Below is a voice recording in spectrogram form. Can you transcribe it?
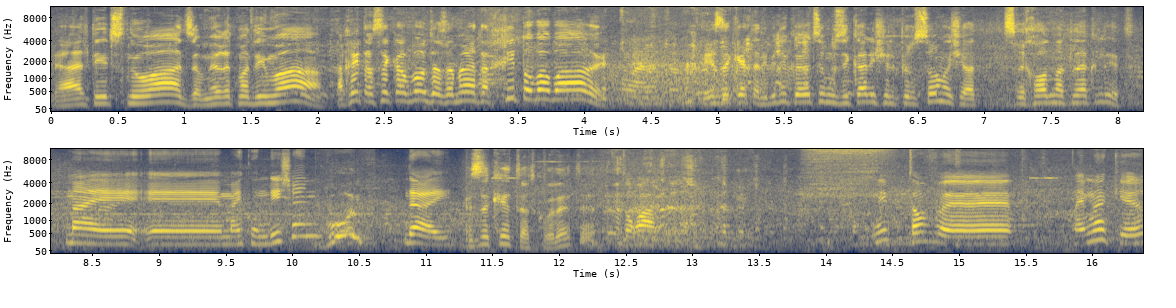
ואל תהיי צנועה, את זמרת מדהימה. אחי, תעשה כבוד, זו הזמרת הכי טובה בארץ. תראי איזה קטע, אני בדיוק היועץ המוזיקלי של פרסומת שאת צריכה עוד מעט להקליט. מה, my condition? בול. די. איזה קטע, את קולטת? מטורף. טוב, אה, נעים להכיר,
